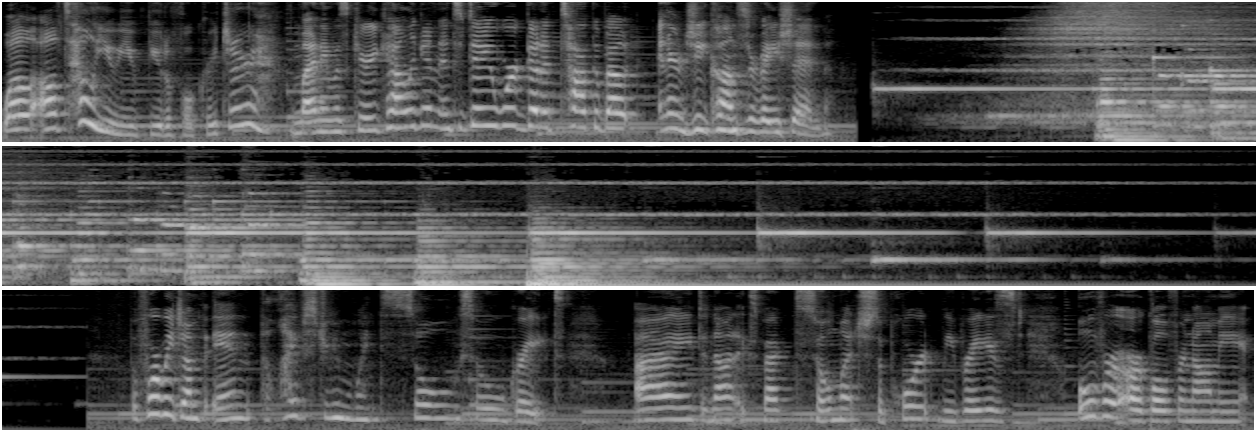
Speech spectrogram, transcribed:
Well, I'll tell you, you beautiful creature. My name is Kiri Callaghan, and today we're gonna talk about energy conservation. Before we jump in, the live stream went so, so great. I did not expect so much support. We raised over our goal for NAMI,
